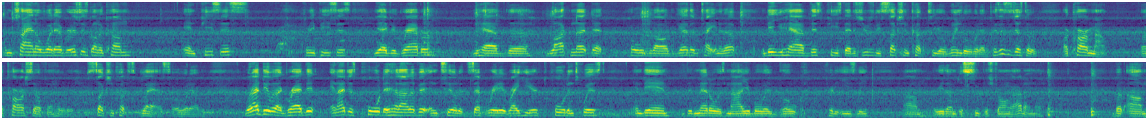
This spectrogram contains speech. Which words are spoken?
from China whatever it's just gonna come in pieces three pieces. You have your grabber, you have the lock nut that holds it all together, tighten it up, and then you have this piece that is usually suction cup to your window or whatever, because this is just a, a car mount, a car cell phone holder, suction cups glass or whatever. What I did was I grabbed it and I just pulled the hell out of it until it separated right here, pulled and twist, and then the metal is malleable, it broke pretty easily. Um, or either I'm just super strong, I don't know. But um,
